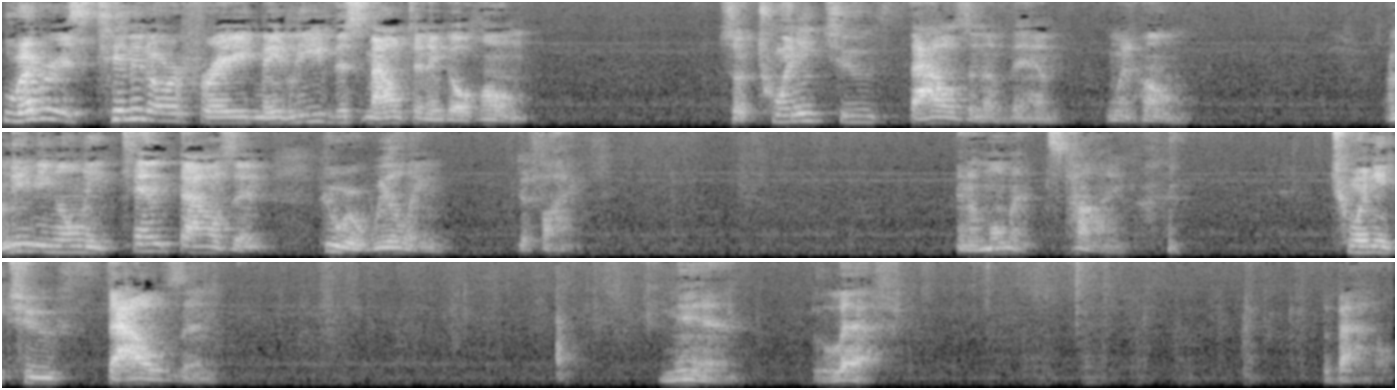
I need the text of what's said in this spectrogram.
whoever is timid or afraid may leave this mountain and go home. So 22,000 of them went home, leaving only 10,000 who were willing to fight. In a moment's time, 22,000 men left the battle.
